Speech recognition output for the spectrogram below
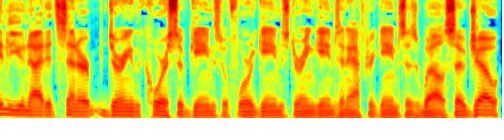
in the United Center during the course of games, before games, during games, and after games as well. So, Joe,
